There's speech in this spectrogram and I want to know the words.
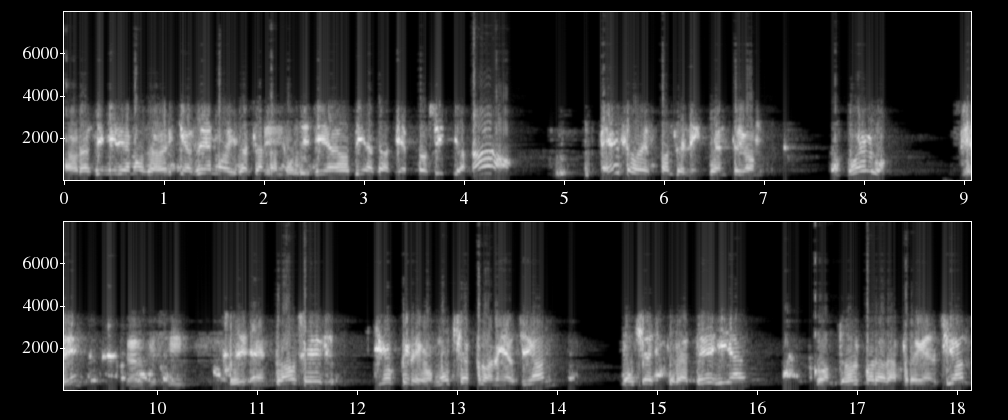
ahora sí miremos a ver qué hacemos y sacan la policía dos días a cierto sitio. No, eso es para el delincuente con, con juego. ¿Sí? Claro que sí. sí. Entonces, yo creo mucha planeación, mucha estrategia, control para la prevención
